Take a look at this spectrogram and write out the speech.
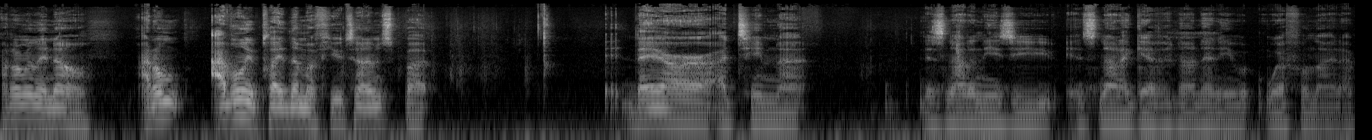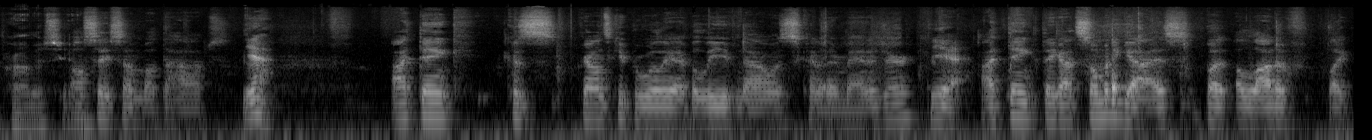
I don't really know. I don't. I've only played them a few times, but they are a team that is not an easy. It's not a given on any wiffle night. I promise you. I'll say something about the Hops. Yeah. I think because groundskeeper Willie, I believe now is kind of their manager. Yeah. I think they got so many guys, but a lot of like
